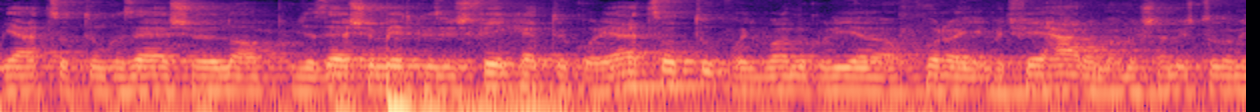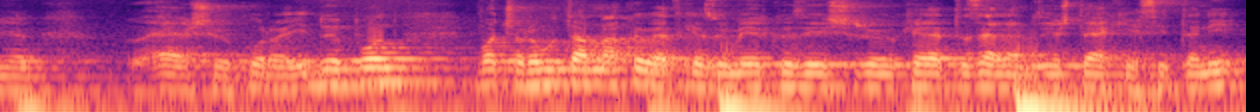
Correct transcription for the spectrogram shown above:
játszottunk az első nap, ugye az első mérkőzés fél kettőkor játszottuk, vagy valamikor ilyen a korai, vagy fél három, most nem is tudom, ilyen első korai időpont. Vacsora után már következő mérkőzésről kellett az elemzést elkészíteni,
